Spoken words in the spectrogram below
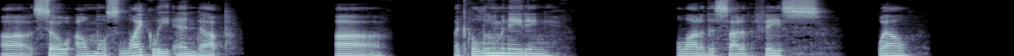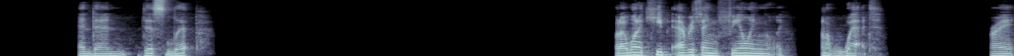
Uh, so I'll most likely end up uh, like illuminating a lot of this side of the face well. And then this lip. But I want to keep everything feeling like kind of wet, right?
